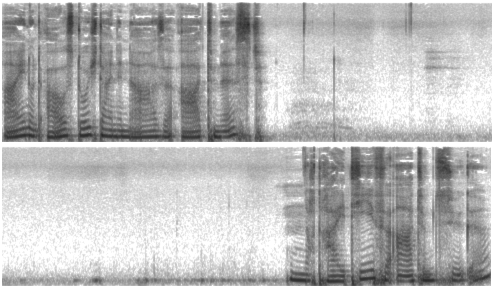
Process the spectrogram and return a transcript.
ein und aus durch deine Nase atmest. Noch drei tiefe Atemzüge.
